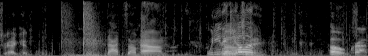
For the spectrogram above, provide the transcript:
dragon. That's um. Um, We need to Oh, kill Jay. him. Oh crap.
